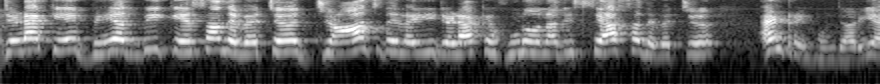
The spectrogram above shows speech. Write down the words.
ਜਿਹੜਾ ਕਿ ਬੇਅਦਬੀ ਕੇਸਾਂ ਦੇ ਵਿੱਚ ਜਾਂਚ ਦੇ ਲਈ ਜਿਹੜਾ ਕਿ ਹੁਣ ਉਹਨਾਂ ਦੀ ਸਿਆਸਤ ਦੇ ਵਿੱਚ ਐਂਟਰੀ ਹੋਣ ਜਾ ਰਹੀ ਹੈ।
